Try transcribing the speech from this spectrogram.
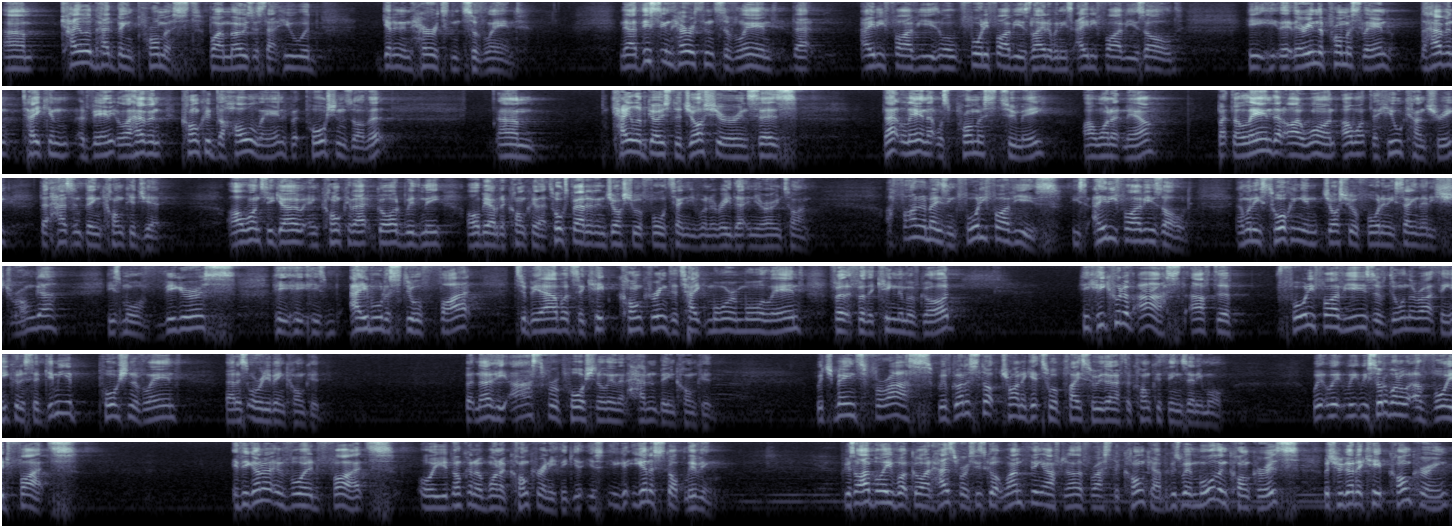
um, Caleb had been promised by Moses that he would get an inheritance of land. Now, this inheritance of land that 85 years or 45 years later, when he's 85 years old, he, he, they're in the promised land. They haven't taken advantage, or haven't conquered the whole land, but portions of it. Um, Caleb goes to Joshua and says, That land that was promised to me, I want it now. But the land that I want, I want the hill country that hasn't been conquered yet. I want to go and conquer that. God with me, I'll be able to conquer that. Talks about it in Joshua 14. You want to read that in your own time. I find it amazing. 45 years. He's 85 years old. And when he's talking in Joshua 14, he's saying that he's stronger, he's more vigorous, he, he, he's able to still fight, to be able to keep conquering, to take more and more land for, for the kingdom of God. He, he could have asked after 45 years of doing the right thing, he could have said, Give me a portion of land that has already been conquered. But no, he asked for a portion of land that hadn't been conquered. Which means for us, we've got to stop trying to get to a place where we don't have to conquer things anymore. We, we, we sort of want to avoid fights. If you're going to avoid fights or you're not going to want to conquer anything, you're going to stop living. Because I believe what God has for us, He's got one thing after another for us to conquer because we're more than conquerors, which we've got to keep conquering.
